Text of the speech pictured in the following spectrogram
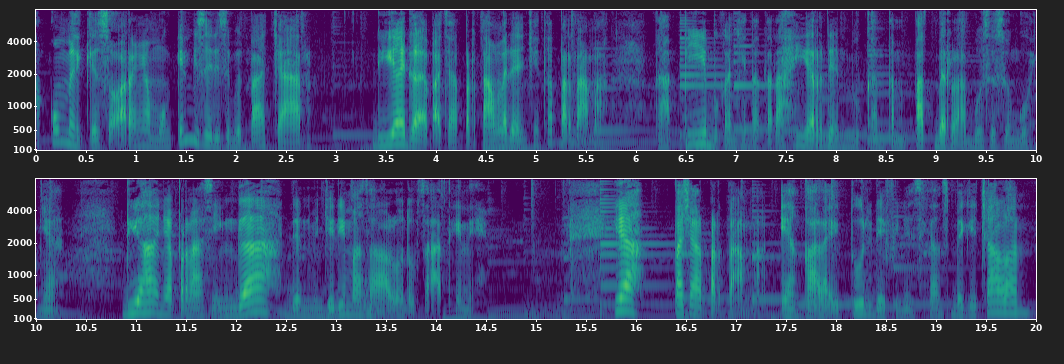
aku memiliki seorang yang mungkin bisa disebut pacar. Dia adalah pacar pertama dan cinta pertama, tapi bukan cinta terakhir dan bukan tempat berlabuh sesungguhnya. Dia hanya pernah singgah dan menjadi masa lalu untuk saat ini. Ya, pacar pertama yang kala itu didefinisikan sebagai calon.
